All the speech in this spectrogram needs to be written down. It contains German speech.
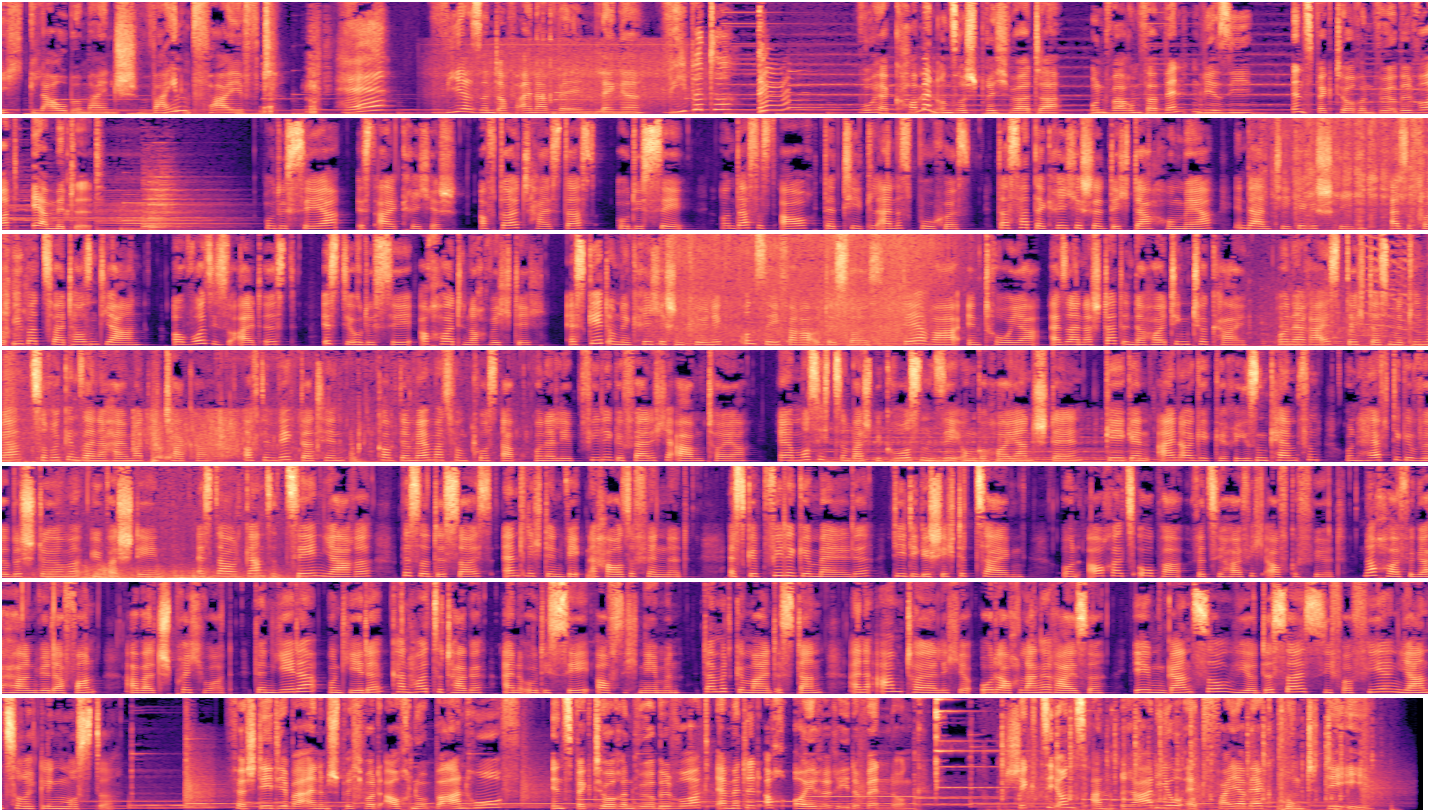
Ich glaube, mein Schwein pfeift. Hä? Wir sind auf einer Wellenlänge. Wie bitte? Woher kommen unsere Sprichwörter und warum verwenden wir sie? Inspektorin Wirbelwort ermittelt. Odyssea ist altgriechisch. Auf Deutsch heißt das Odyssee. Und das ist auch der Titel eines Buches. Das hat der griechische Dichter Homer in der Antike geschrieben, also vor über 2000 Jahren. Obwohl sie so alt ist, ist die Odyssee auch heute noch wichtig. Es geht um den griechischen König und Seefahrer Odysseus. Der war in Troja, also einer Stadt in der heutigen Türkei, und er reist durch das Mittelmeer zurück in seine Heimat Ithaka. Auf dem Weg dorthin kommt er mehrmals vom Kurs ab und erlebt viele gefährliche Abenteuer. Er muss sich zum Beispiel großen Seeungeheuern stellen, gegen einäugige Riesen kämpfen und heftige Wirbelstürme überstehen. Es dauert ganze zehn Jahre, bis Odysseus endlich den Weg nach Hause findet. Es gibt viele Gemälde, die die Geschichte zeigen, und auch als Oper wird sie häufig aufgeführt. Noch häufiger hören wir davon, aber als Sprichwort, denn jeder und jede kann heutzutage eine Odyssee auf sich nehmen. Damit gemeint ist dann eine abenteuerliche oder auch lange Reise, eben ganz so wie Odysseus sie vor vielen Jahren zurücklegen musste. Versteht ihr bei einem Sprichwort auch nur Bahnhof? Inspektorin Wirbelwort ermittelt auch eure Redewendung. Schickt sie uns an radio@feuerwerk.de.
